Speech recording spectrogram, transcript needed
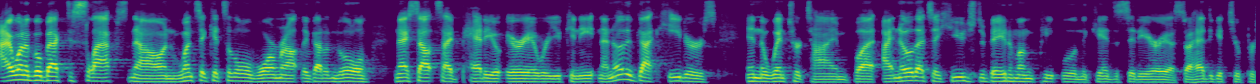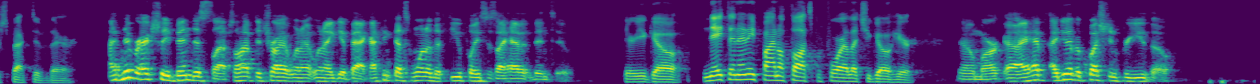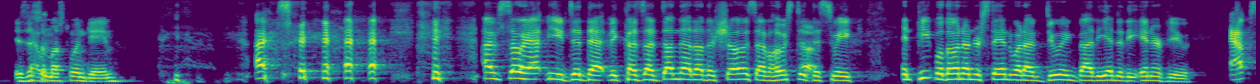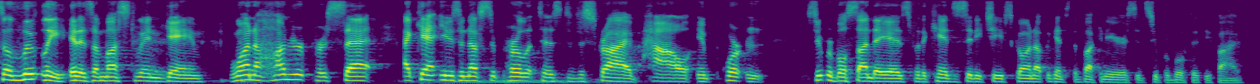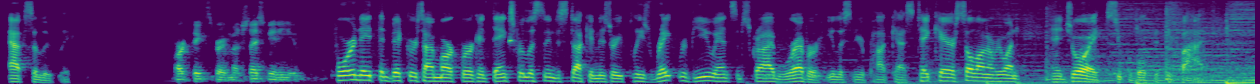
I want to go back to Slaps now. And once it gets a little warmer out, they've got a little nice outside patio area where you can eat. And I know they've got heaters in the winter time, but I know that's a huge debate among people in the Kansas City area. So I had to get your perspective there. I've never actually been to Slaps. I'll have to try it when I when I get back. I think that's one of the few places I haven't been to. There you go, Nathan. Any final thoughts before I let you go here? No, Mark. I have I do have a question for you though. Is this would... a must-win game? I'm so, I'm so happy you did that because I've done that other shows I've hosted uh, this week, and people don't understand what I'm doing by the end of the interview. Absolutely, it is a must-win game. 100%. I can't use enough superlatives to describe how important Super Bowl Sunday is for the Kansas City Chiefs going up against the Buccaneers at Super Bowl 55. Absolutely. Mark, thanks very much. Nice meeting you. For Nathan Vickers, I'm Mark Bergen. Thanks for listening to Stuck in Misery. Please rate, review, and subscribe wherever you listen to your podcast. Take care. So long, everyone, and enjoy Super Bowl 55.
